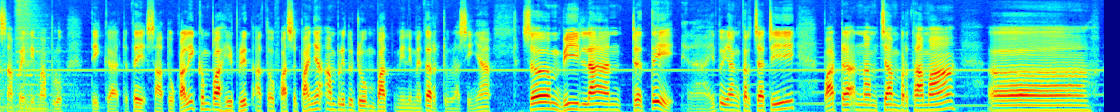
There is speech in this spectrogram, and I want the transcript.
sampai 53 detik. Satu kali gempa hibrid atau fase banyak amplitudo 4 mm durasinya 9 detik. Nah, itu yang terjadi pada 6 jam pertama eh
